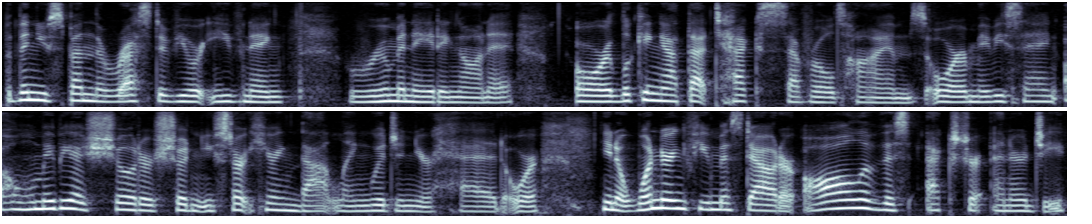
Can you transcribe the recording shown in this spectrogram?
but then you spend the rest of your evening ruminating on it or looking at that text several times, or maybe saying, oh, well, maybe I should or shouldn't. You start hearing that language in your head, or, you know, wondering if you missed out, or all of this extra energy.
